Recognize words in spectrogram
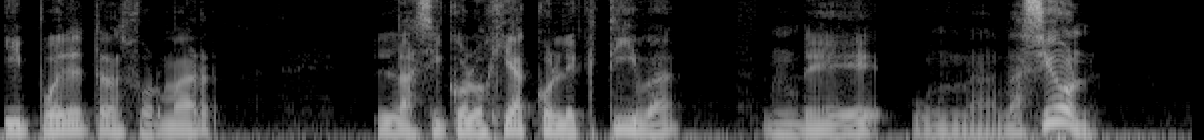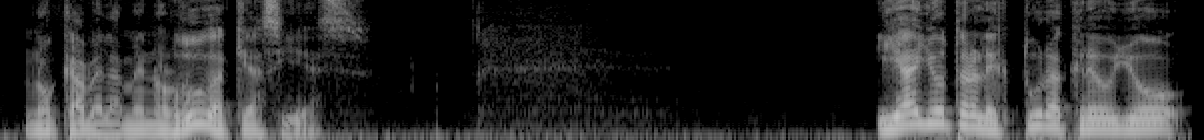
y puede transformar la psicología colectiva de una nación. No cabe la menor duda que así es. Y hay otra lectura, creo yo,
